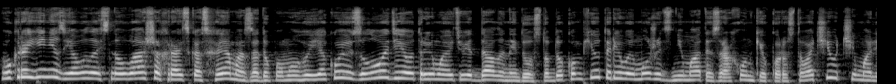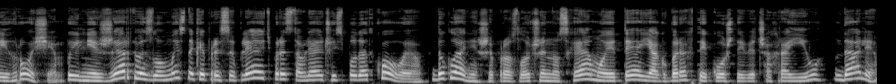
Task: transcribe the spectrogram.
В Україні з'явилась нова шахрайська схема, за допомогою якої злодії отримають віддалений доступ до комп'ютерів і можуть знімати з рахунків користувачів чималі гроші. Пильність жертви зловмисники присипляють, представляючись податковою. Докладніше про злочинну схему і те, як вберегти кошти від шахраїв. Далі.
